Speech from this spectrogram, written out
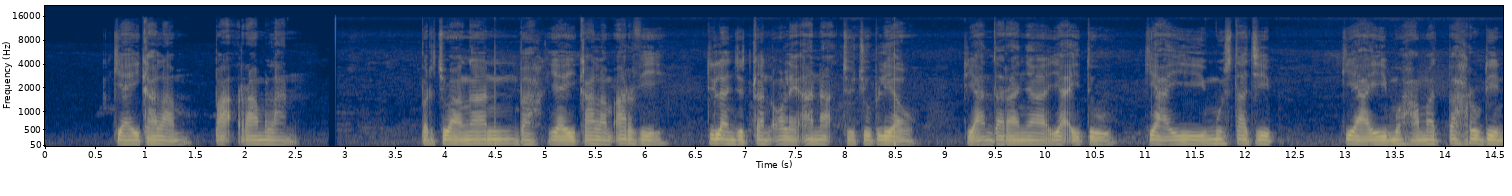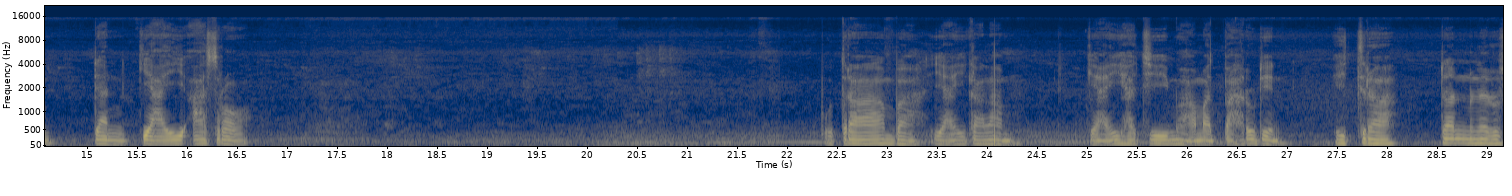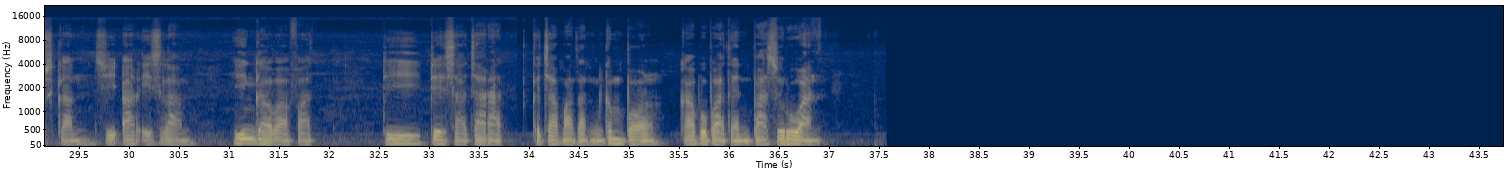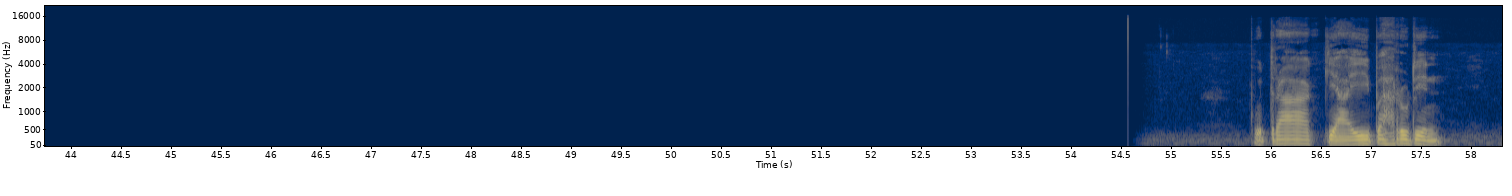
Kiai Kalam, Pak Ramlan. Perjuangan Mbah Yai Kalam Arfi dilanjutkan oleh anak cucu beliau, di antaranya yaitu Kiai Mustajib, Kiai Muhammad Bahrudin, dan Kiai Asro. putra Mbah Yai Kalam, Kiai Haji Muhammad Bahrudin, hijrah dan meneruskan syiar Islam hingga wafat di Desa Carat, Kecamatan Gempol, Kabupaten Pasuruan. Putra Kiai Bahrudin,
